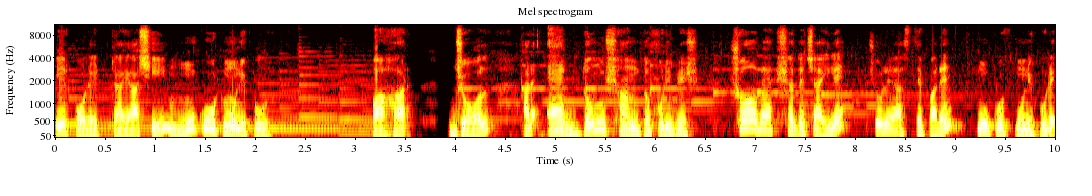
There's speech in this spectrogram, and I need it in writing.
এরপরেরটায় আসি মুকুটমণিপুর। পাহাড়, জল আর একদম শান্ত পরিবেশ। সব একসাথে চাইলে চলে আসতে পারেন মুকুটমণিপুরে।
